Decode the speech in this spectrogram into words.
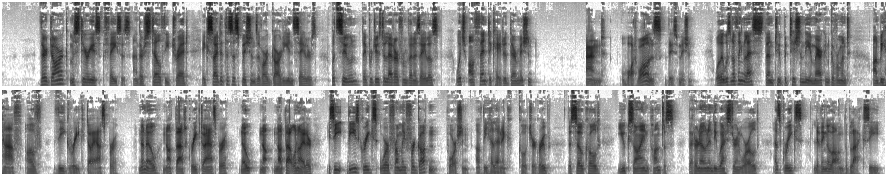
Their dark, mysterious faces and their stealthy tread excited the suspicions of our guardian sailors, but soon they produced a letter from Venizelos which authenticated their mission. And what was this mission? Well, it was nothing less than to petition the American government on behalf of the Greek diaspora. No, no, not that Greek diaspora. No, not, not that one either. You see, these Greeks were from a forgotten portion of the Hellenic culture group, the so called Euxine Pontus, better known in the Western world as Greeks living along the Black Sea.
